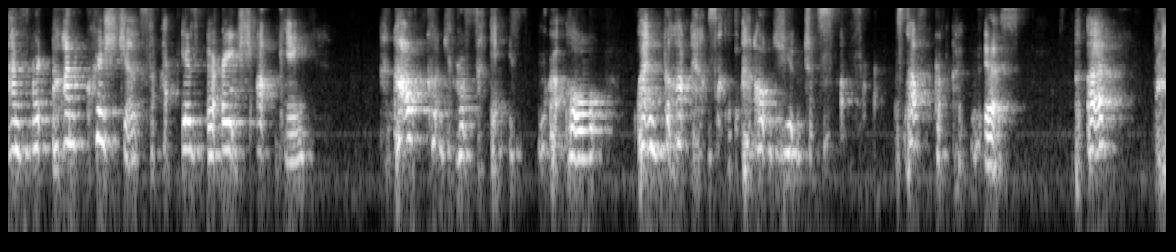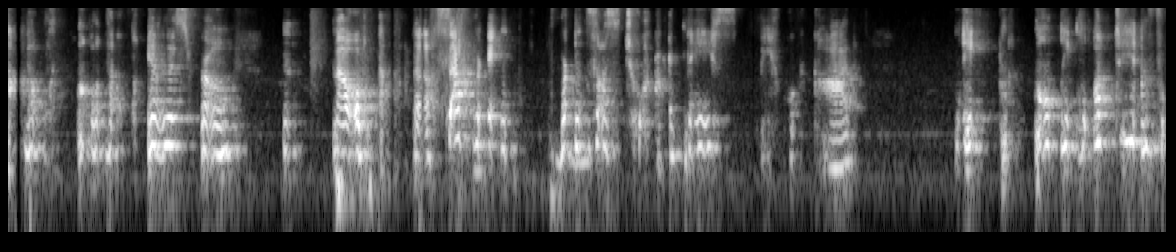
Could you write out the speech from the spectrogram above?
And for non Christians, that is very shocking. How could your faith grow when God has allowed you to suffer, suffer like this? In this room know that uh, suffering brings us to our knees before God. We only look to Him for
